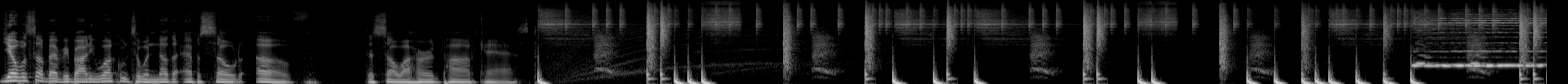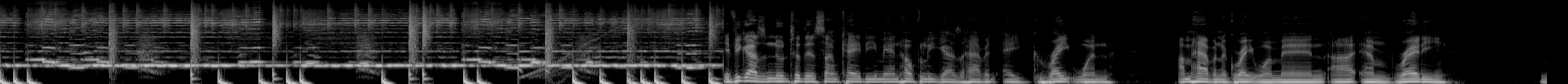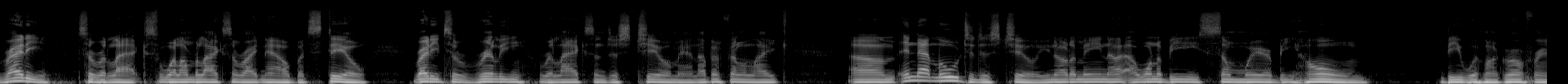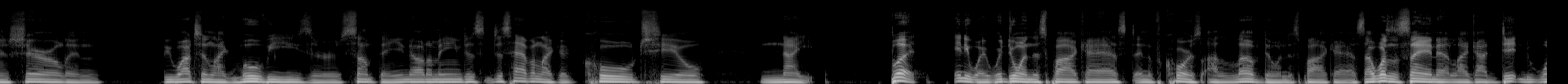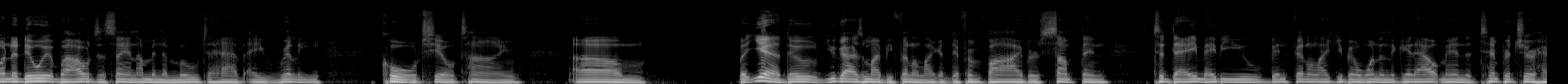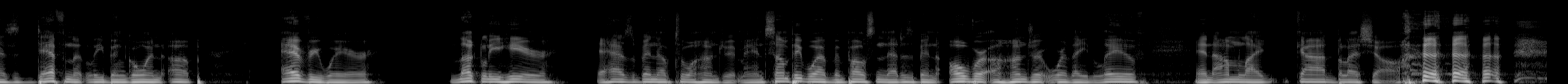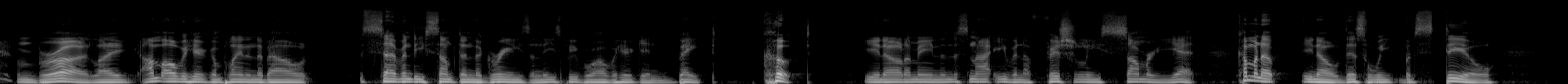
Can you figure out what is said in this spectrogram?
Yo, what's up, everybody? Welcome to another episode of the So I Heard podcast. If you guys are new to this, I'm KD, man. Hopefully, you guys are having a great one. I'm having a great one, man. I am ready, ready to relax. Well, I'm relaxing right now, but still ready to really relax and just chill, man. I've been feeling like um, in that mood to just chill. You know what I mean? I, I want to be somewhere, be home, be with my girlfriend Cheryl, and be watching like movies or something. You know what I mean? Just just having like a cool, chill night. But anyway, we're doing this podcast, and of course, I love doing this podcast. I wasn't saying that like I didn't want to do it, but I was just saying I'm in the mood to have a really cool, chill time. Um, but yeah, dude, you guys might be feeling like a different vibe or something today. Maybe you've been feeling like you've been wanting to get out, man. The temperature has definitely been going up everywhere. Luckily, here it has been up to 100, man. Some people have been posting that it's been over 100 where they live. And I'm like, God bless y'all. Bruh, like, I'm over here complaining about 70 something degrees, and these people are over here getting baked, cooked. You know what I mean? And it's not even officially summer yet. Coming up, you know, this week, but still,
